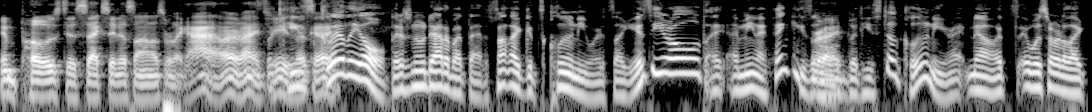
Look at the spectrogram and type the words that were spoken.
imposed his sexiness on us. We're like, ah, all right, It's like he's okay. clearly old. There's no doubt about that. It's not like it's Clooney where it's like, is he old? I, I mean, I think he's old, Right. but he's still Clooney, right? No, it's it was sort of like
